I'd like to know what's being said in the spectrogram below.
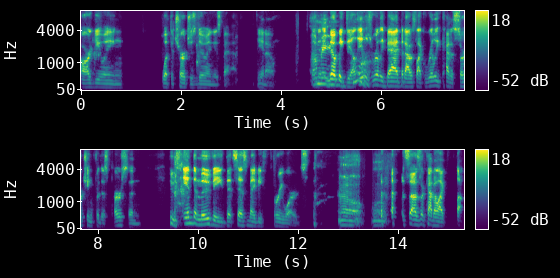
arguing what the church is doing is bad. You know. I mean, no big deal. It was really bad, but I was like really kind of searching for this person who's in the movie that says maybe three words. Oh, well, so I was kind of like, fuck.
